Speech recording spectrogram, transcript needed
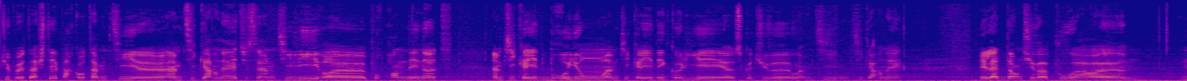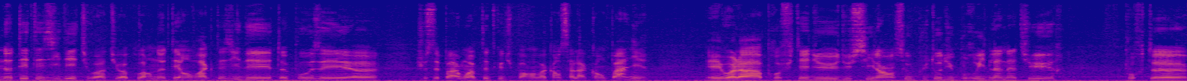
Tu peux t'acheter par contre un petit, euh, un petit carnet, tu sais, un petit livre euh, pour prendre des notes, un petit cahier de brouillon, un petit cahier d'écolier, euh, ce que tu veux, ou un petit, petit carnet. Et là-dedans, tu vas pouvoir noter tes idées, tu vois. Tu vas pouvoir noter en vrac tes idées, te poser. je sais pas, moi, peut-être que tu pars en vacances à la campagne et voilà, profiter du, silence ou plutôt du bruit de la nature pour te,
